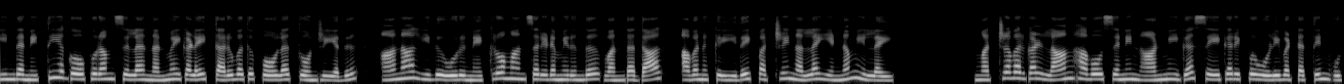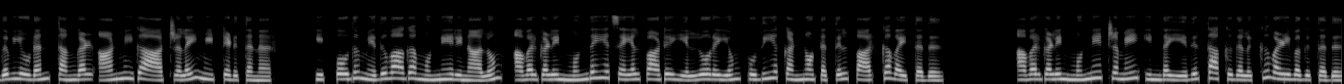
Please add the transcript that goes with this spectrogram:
இந்த நித்திய கோபுரம் சில நன்மைகளை தருவது போல தோன்றியது ஆனால் இது ஒரு நெக்ரோமான்சரிடமிருந்து வந்ததால் அவனுக்கு இதை பற்றி நல்ல எண்ணம் இல்லை. மற்றவர்கள் லாங் ஹவோசனின் ஆன்மீக சேகரிப்பு ஒளிவட்டத்தின் உதவியுடன் தங்கள் ஆன்மீக ஆற்றலை மீட்டெடுத்தனர். இப்போது மெதுவாக முன்னேறினாலும் அவர்களின் முந்தைய செயல்பாடு எல்லோரையும் புதிய கண்ணோட்டத்தில் பார்க்க வைத்தது. அவர்களின் முன்னேற்றமே இந்த எதிர்த்தாக்குதலுக்கு வழிவகுத்தது.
